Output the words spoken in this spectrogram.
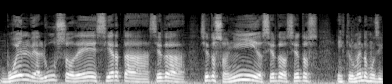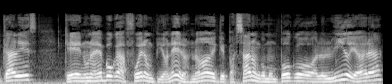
vuelve al uso de cierta, cierta, ciertos sonidos, ciertos, ciertos instrumentos musicales que en una época fueron pioneros, ¿no? Y que pasaron como un poco al olvido y ahora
